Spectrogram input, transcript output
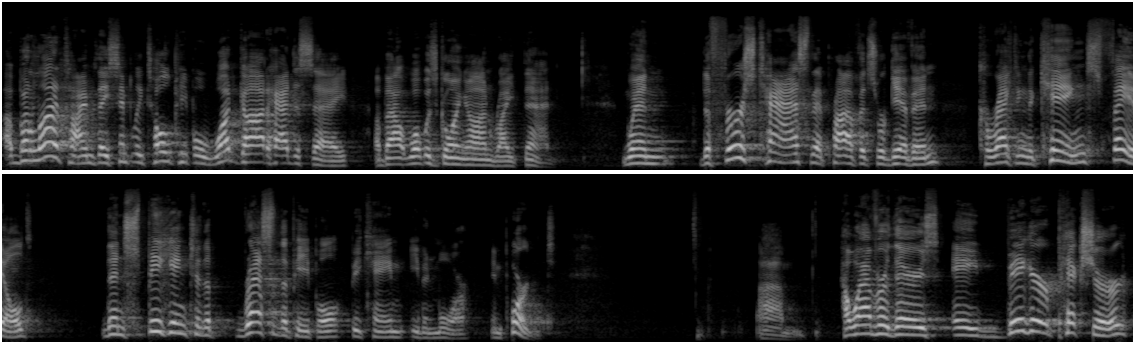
uh, but a lot of times they simply told people what God had to say about what was going on right then. When the first task that prophets were given, correcting the kings, failed, then speaking to the rest of the people became even more important. Um, however, there's a bigger picture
